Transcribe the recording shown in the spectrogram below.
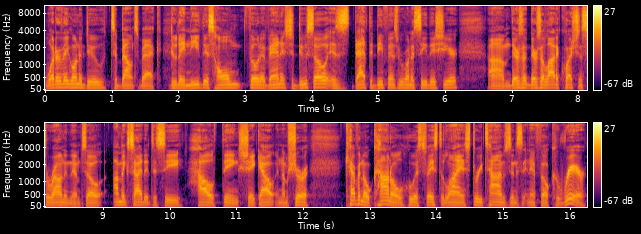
what are they going to do to bounce back? Do they need this home field advantage to do so? Is that the defense we're going to see this year? Um, there's a there's a lot of questions surrounding them. So I'm excited to see how things shake out, and I'm sure. Kevin O'Connell, who has faced the Lions three times in his NFL career,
